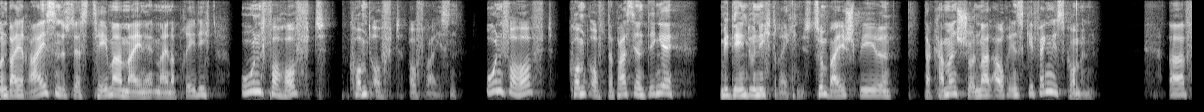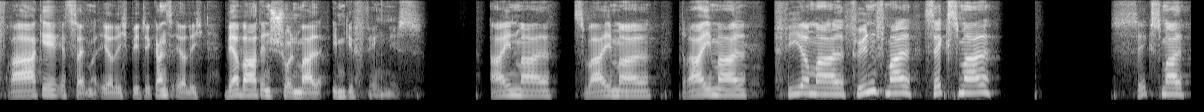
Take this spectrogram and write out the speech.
Und bei Reisen ist das Thema meine, meiner Predigt, unverhofft kommt oft auf Reisen. Unverhofft kommt oft. Da passieren Dinge, mit denen du nicht rechnest. Zum Beispiel, da kann man schon mal auch ins Gefängnis kommen. Äh, Frage, jetzt seid mal ehrlich bitte, ganz ehrlich, wer war denn schon mal im Gefängnis? Einmal, zweimal, dreimal, viermal, fünfmal, sechsmal, sechsmal,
